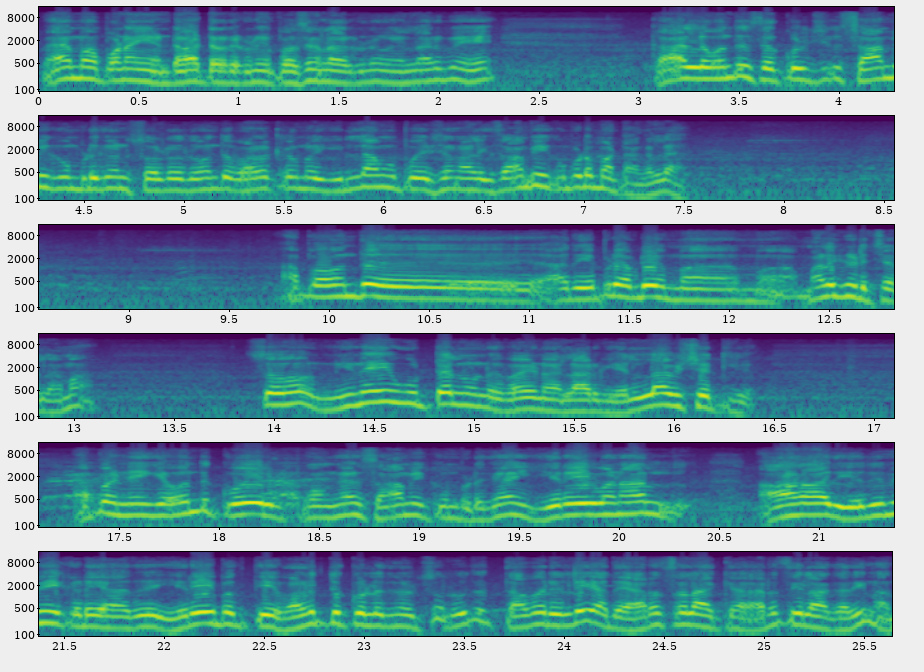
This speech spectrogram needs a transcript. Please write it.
வேகமாக போனால் என் டாக்டர் இருக்கணும் என் பசங்களாக இருக்கணும் எல்லாருமே காலைல வந்து ச- குளிச்சுட்டு சாமி கும்பிடுங்கன்னு சொல்கிறது வந்து வழக்கம் இல்லாமல் போயிடுச்சு நாளைக்கு சாமியை கும்பிட மாட்டாங்கல்ல? அப்போ வந்து அது எப்படி அப்படியே ம ம- மழுங்கடிச்சிடலாமா? ஸோ நினைவூட்டல் ஒன்று வேணும் எல்லாருக்கும் எல்லா விஷயத்துலையும். அப்போ நீங்கள் வந்து கோயிலுக்கு போங்க சாமி கும்பிடுங்க. இறைவனால் ஆகாது எதுவுமே கிடையாது. இறைபக்தியை வளர்த்துக் கொள்ளுங்கள் சொல்வது தவறில்லை. அதை அரசியலாக்க அரசியலாகாதையும் நான் சொல்றேன்.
